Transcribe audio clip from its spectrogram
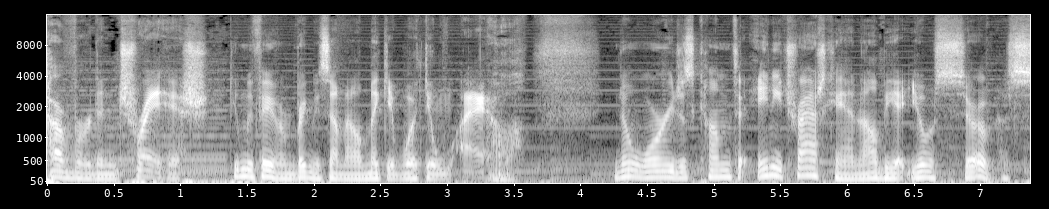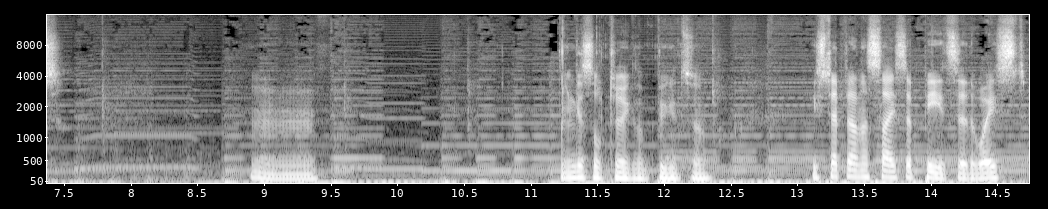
covered in trash. Do me a favor and bring me some I'll make it worth your while. Don't worry, just come to any trash can and I'll be at your service. Hmm. I guess I'll take the pizza. You stepped on a slice of pizza. The waste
